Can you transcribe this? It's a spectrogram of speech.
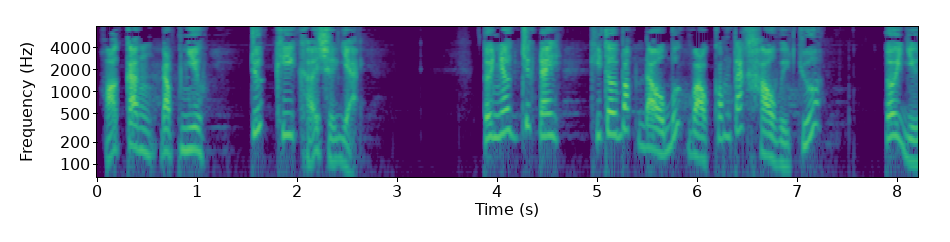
Họ cần đọc nhiều trước khi khởi sự dạy. Tôi nhớ trước đây, khi tôi bắt đầu bước vào công tác hầu vị Chúa, tôi dự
